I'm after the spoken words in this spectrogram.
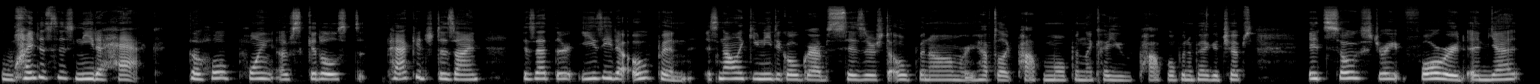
Why does this need a hack? The whole point of Skittles' d- package design is that they're easy to open. It's not like you need to go grab scissors to open them or you have to like pop them open like how you pop open a bag of chips. It's so straightforward, and yet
